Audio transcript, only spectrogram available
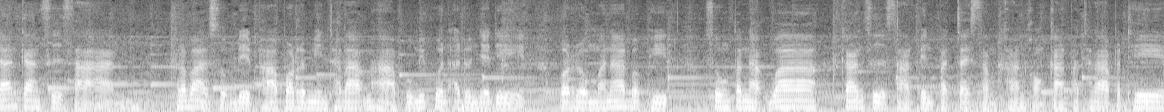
ด้านการสื่อสาร พระบาทสมเด็จพระปรมินทรมหาภูมิพลอดุลยเดชบรมนาถบพิตรทรงตระหนักว่าการสื่อสารเป็นปัจจัยสำคัญของการพัฒนาประเทศ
